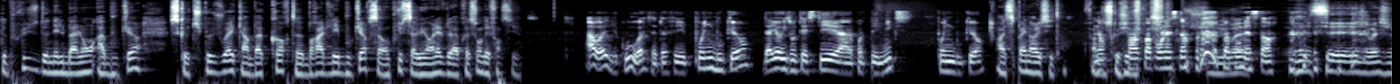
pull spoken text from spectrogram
de plus donner le ballon à Booker, parce que tu peux jouer avec un backcourt Bradley Booker, ça en plus ça lui enlève de la pression défensive. Ah ouais, du coup, ouais, ça te fait point de Booker. D'ailleurs, ils ont testé là, contre les Knicks. point Booker. Ouais, c'est pas une réussite. hein. Enfin, non, ce que pas, vu. pas pour l'instant. pas pour l'instant. Ouais, c'est, ouais, je,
